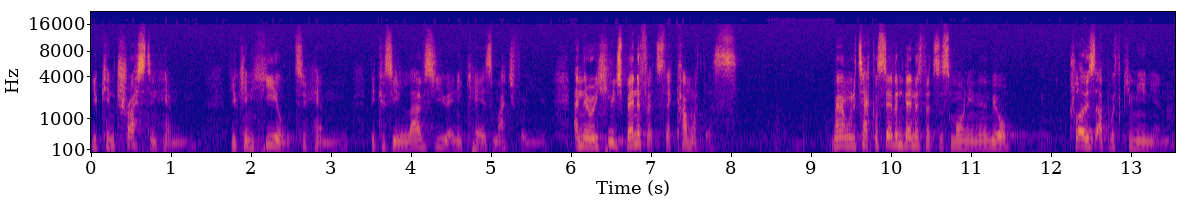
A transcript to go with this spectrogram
You can trust in Him. You can heal to Him because He loves you and He cares much for you. And there are huge benefits that come with this. Man, I'm going to tackle seven benefits this morning and we'll close up with communion.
